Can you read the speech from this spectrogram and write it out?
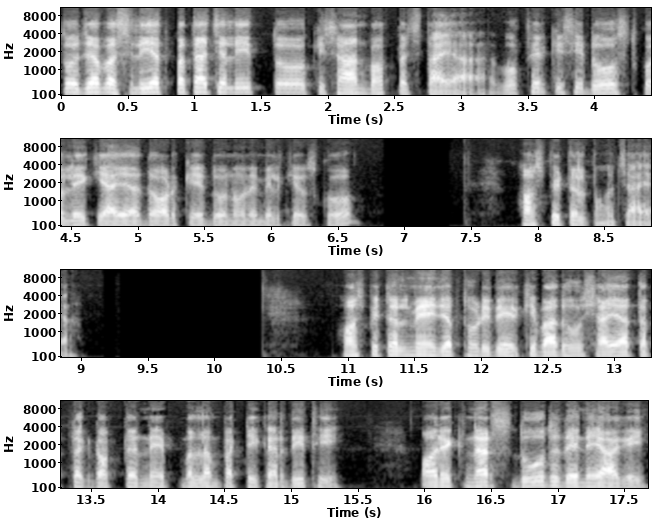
तो जब असलियत पता चली तो किसान बहुत पछताया। वो फिर किसी दोस्त को लेके आया, दौड़ के दोनों ने मिलके उसको हॉस्पिटल पहुँचाया। हॉस्पिटल में जब थोड़ी देर के बाद होश आया, तब तक डॉक्टर ने मलहम पट्टी कर दी थी और एक नर्स दूध देने आ गई।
